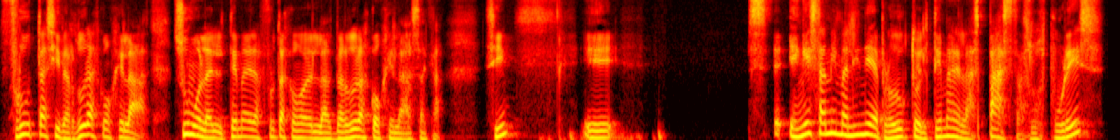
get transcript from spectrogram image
frutas y verduras congeladas. Sumo el tema de las frutas con las verduras congeladas acá. ¿sí? Eh, en esta misma línea de producto, el tema de las pastas, los purés,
